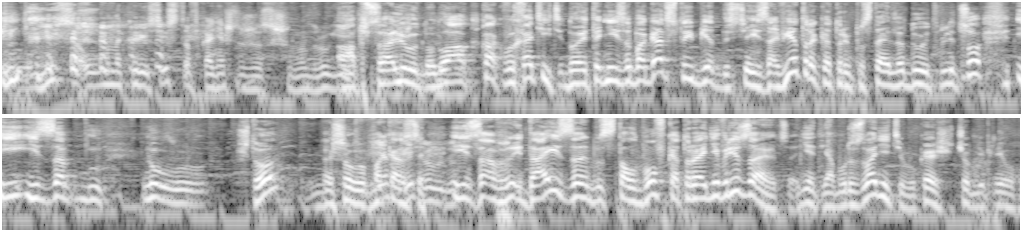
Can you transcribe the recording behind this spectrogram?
лица у моноколесистов, конечно же, совершенно другие. Абсолютно. Ну а как вы хотите? Но это не из-за богатства и бедности, а из-за ветра, который постоянно дует в лицо, и из-за... Ну, что? Что вы показываете? Из-за, да, из-за столбов, которые они врезаются. Нет, я буду звонить ему, конечно, что мне криво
